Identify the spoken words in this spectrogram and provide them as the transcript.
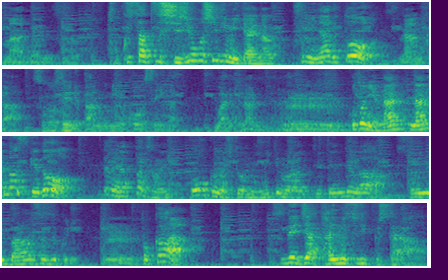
まあその特撮至上主義みたいな風になるとなんかそのせいで番組の構成が悪くなるみたいなね、うん。ことにはななりますけどでもやっぱりその多くの人に見てもらうっていう点ではそういうバランス作りうん。とかそれでじゃあタイムスリップしたら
